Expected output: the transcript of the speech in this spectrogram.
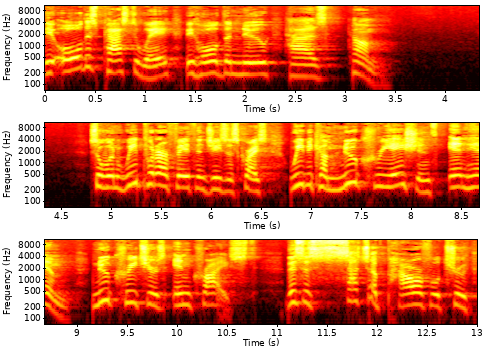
The old has passed away. Behold, the new has come. So when we put our faith in Jesus Christ, we become new creations in him, new creatures in Christ. This is such a powerful truth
